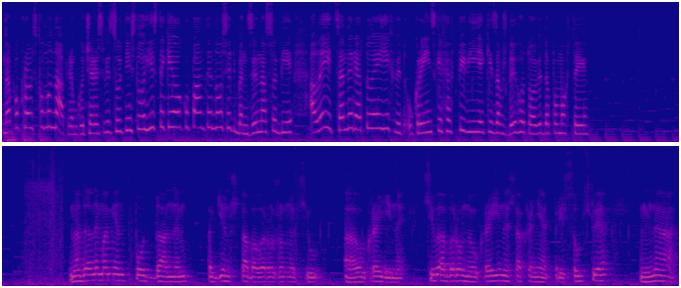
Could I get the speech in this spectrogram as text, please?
На Покровському напрямку через відсутність логістики окупанти носять бензин на собі, але і це не рятує їх від українських FPV, які завжди готові допомогти. На данный момент, по данным Генштаба Вооруженных сил а, Украины, силы обороны Украины сохраняют присутствие на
